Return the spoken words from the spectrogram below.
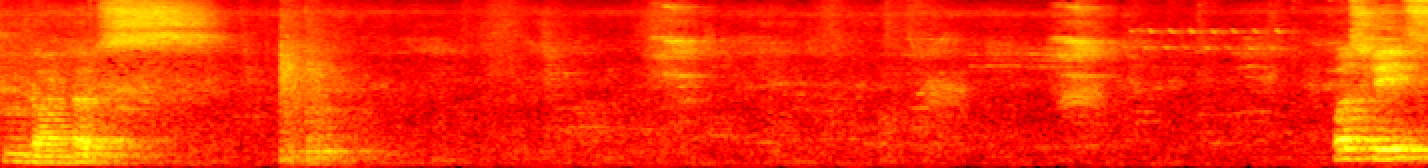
two daughters. First is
